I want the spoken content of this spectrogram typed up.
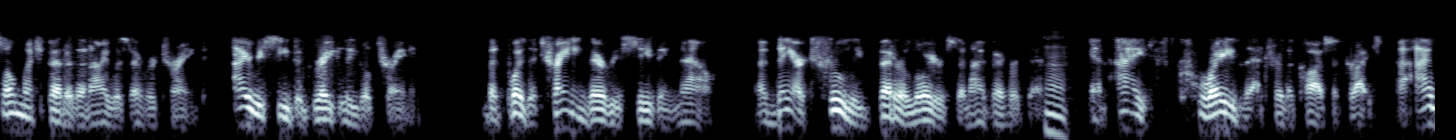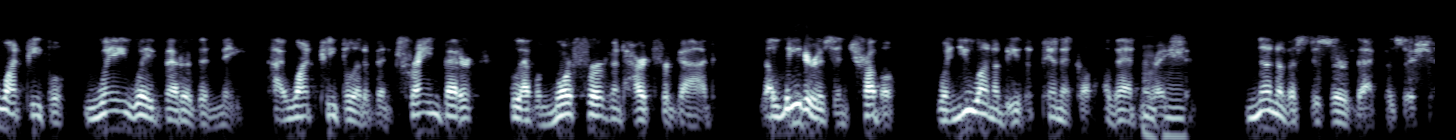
so much better than I was ever trained. I received a great legal training, but boy, the training they're receiving now, uh, they are truly better lawyers than I've ever been. Mm. And I crave that for the cause of Christ. I I want people way, way better than me. I want people that have been trained better, who have a more fervent heart for God. A leader is in trouble when you want to be the pinnacle of admiration. None of us deserve that position.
